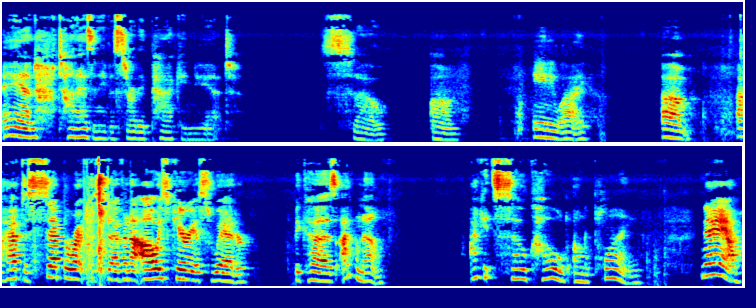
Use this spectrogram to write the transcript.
and Todd hasn't even started packing yet. So, um, anyway, um, I have to separate the stuff and I always carry a sweater because, I don't know, I get so cold on a plane. Now,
